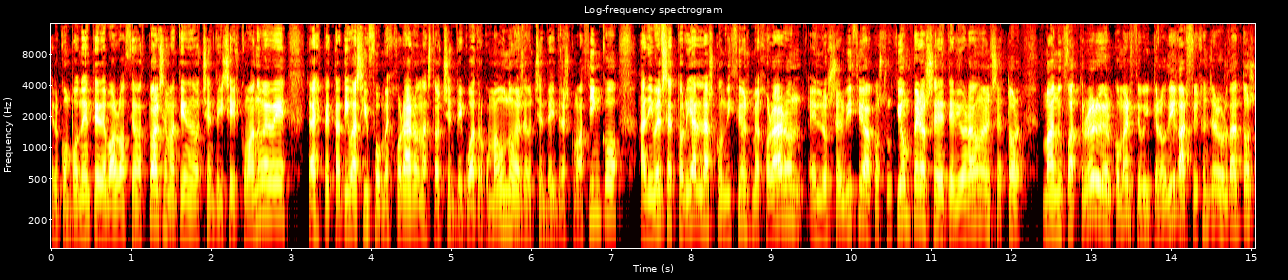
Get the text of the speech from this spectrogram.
El componente de evaluación actual se mantiene en 86,9, las expectativas IFO mejoraron hasta 84,1 desde 83,5. A nivel sectorial las condiciones mejoraron en los servicios de la construcción, pero se deterioraron en el sector manufacturero y el comercio. Y que lo digas, fíjense los datos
